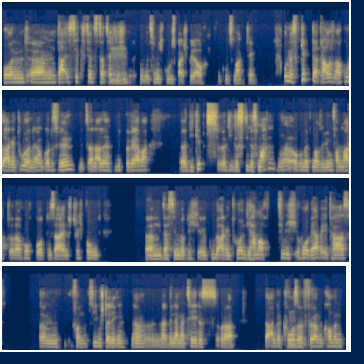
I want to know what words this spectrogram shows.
Und ähm, da ist Six jetzt tatsächlich mhm. ein, ein, ziemlich gutes Beispiel auch für gutes Marketing. Und es gibt da draußen auch gute Agenturen, ne? um Gottes Willen, jetzt an alle Mitbewerber. Äh, die gibt's, äh, die das, die das machen, ne? auch mit mal so Jung von Matt oder Hochburg Design, Strichpunkt. Ähm, das sind wirklich äh, gute Agenturen, die haben auch ziemlich hohe Werbeetats ähm, von siebenstelligen, ne? wenn da Mercedes oder andere große mhm. Firmen kommen,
